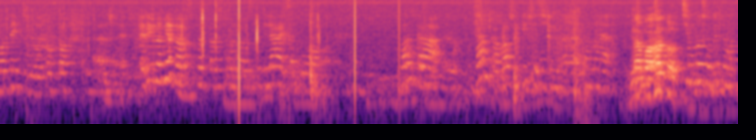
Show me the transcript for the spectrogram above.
в одне тіло. Тобто е, рівномірно розподіляється по банка, е, банка важить більше, ніж саме Набагато. чи може витримати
